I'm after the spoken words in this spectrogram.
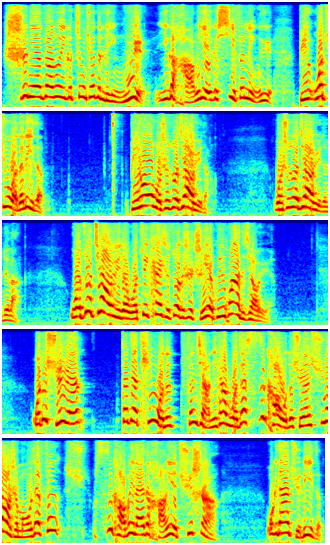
十年专注一个正确的领域、一个行业、一个细分领域。比如我举我的例子，比如我是做教育的，我是做教育的，对吧？我做教育的，我最开始做的是职业规划的教育。我的学员，大家听我的分享，你看我在思考我的学员需要什么，我在分思考未来的行业趋势啊。我给大家举例子，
